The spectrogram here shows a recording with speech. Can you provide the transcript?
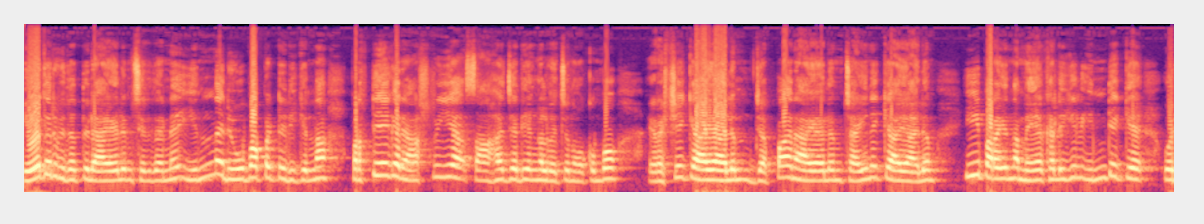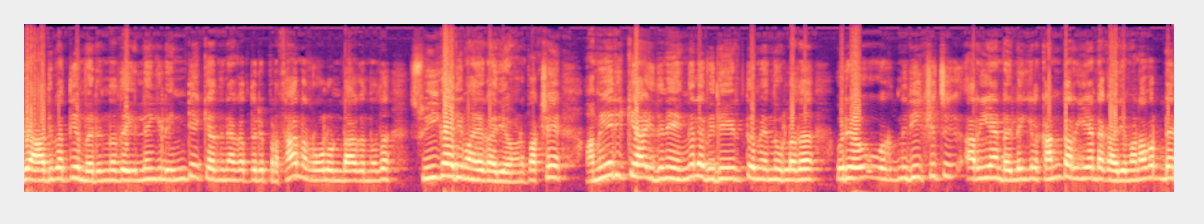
ഏതൊരു വിധത്തിലായാലും ശരി തന്നെ ഇന്ന് രൂപപ്പെട്ടിരിക്കുന്ന പ്രത്യേക രാഷ്ട്രീയ സാഹചര്യങ്ങൾ വെച്ച് നോക്കുമ്പോൾ റഷ്യയ്ക്കായാലും ജപ്പാനായാലും ചൈനയ്ക്കായാലും ഈ പറയുന്ന മേഖലയിൽ ഇന്ത്യയ്ക്ക് ഒരു ആധിപത്യം വരുന്നത് ഇല്ലെങ്കിൽ ഇന്ത്യയ്ക്ക് അതിനകത്തൊരു പ്രധാന റോൾ ഉണ്ടാകുന്നത് സ്വീകാര്യമായ കാര്യമാണ്. പക്ഷേ അമേരിക്ക ഇതിനെ എങ്ങനെ വിലയിരുത്തും എന്നുള്ളത് ഒരു നിരീക്ഷിച്ച് അറിയേണ്ട അല്ലെങ്കിൽ കണ്ടറിയേണ്ട കാര്യമാണ്. അവരുടെ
